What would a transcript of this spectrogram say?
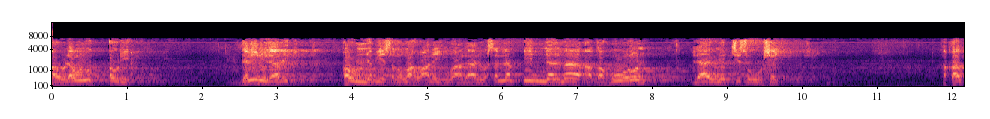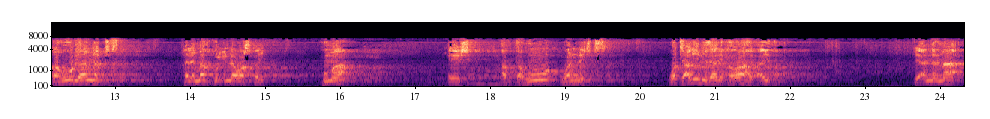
أو لونه أو ريحه. دليل ذلك قول النبي صلى الله عليه وعلى آله وسلم إن الماء طهور لا ينجسه شيء. فقال طهور لا ينجسه فلم يذكر إلا وصفين هما إيش؟ الطهور والنجس. وتعليل ذلك ظاهر أيضا لأن الماء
